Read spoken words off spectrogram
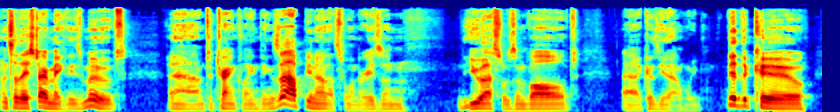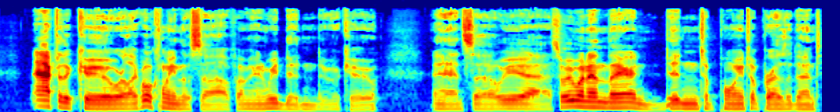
And so they started making these moves um, to try and clean things up. You know, that's one reason the U.S. was involved because you know we did the coup. After the coup, we're like, we'll clean this up. I mean, we didn't do a coup, and so we uh, so we went in there and didn't appoint a president,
